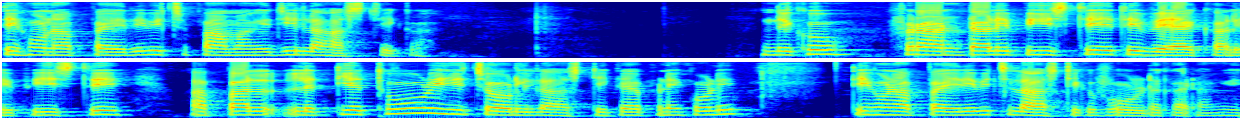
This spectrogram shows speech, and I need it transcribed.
ਤੇ ਹੁਣ ਆਪਾਂ ਇਹਦੇ ਵਿੱਚ ਪਾਵਾਂਗੇ ਜੀ ਲਾਸਟਿਕ ਦੇਖੋ ਫਰੰਟ ਵਾਲੇ ਪੀਸ ਤੇ ਤੇ ਬੈਕ ਵਾਲੇ ਪੀਸ ਤੇ ਆਪਾਂ ਲੱਤੀ ਹੈ ਥੋੜੀ ਜਿਹੀ ਚੌੜੀ ਲਾਸਟਿਕ ਹੈ ਆਪਣੇ ਕੋਲੇ ਤੇ ਹੁਣ ਆਪਾਂ ਇਹਦੇ ਵਿੱਚ ਲਾਸਟਿਕ ਫੋਲਡ ਕਰਾਂਗੇ।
